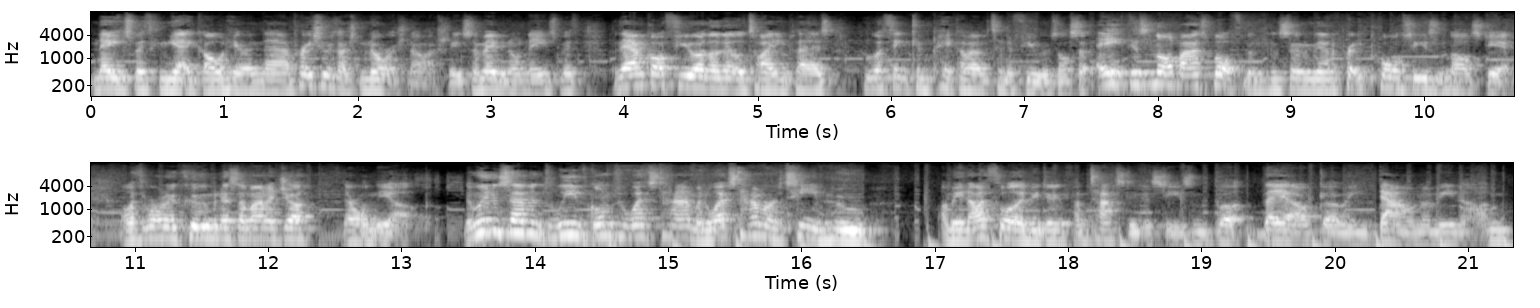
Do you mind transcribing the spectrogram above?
Naismith can get a goal here and there. I'm pretty sure he's actually Norwich now, actually, so maybe not Naismith. But they have got a few other little tiny players who I think can pick up Everton a few results. So 8th is not a bad spot for them, considering they had a pretty poor season last year. And with Ronald Koeman as a manager, they're on the up. Now in 7th, we've gone for West Ham, and West Ham are a team who, I mean, I thought they'd be doing fantastic this season, but they are going down. I mean, I'm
